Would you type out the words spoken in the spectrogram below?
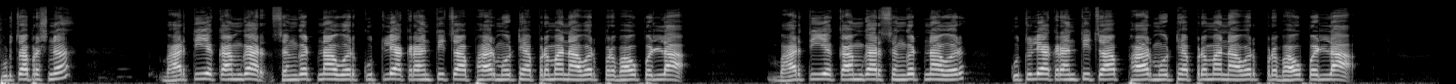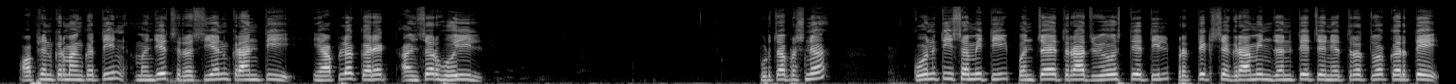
पुढचा प्रश्न भारतीय कामगार संघटनावर कुठल्या क्रांतीचा फार मोठ्या प्रमाणावर प्रभाव पडला? भारतीय कामगार संघटनावर कुठल्या क्रांतीचा फार मोठ्या प्रमाणावर प्रभाव पडला? ऑप्शन क्रमांक तीन म्हणजेच रशियन क्रांती. हे आपलं करेक्ट आन्सर होईल. पुढचा प्रश्न कोणती समिती पंचायत राज व्यवस्थेतील प्रत्यक्ष ग्रामीण जनतेचे नेतृत्व करते?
